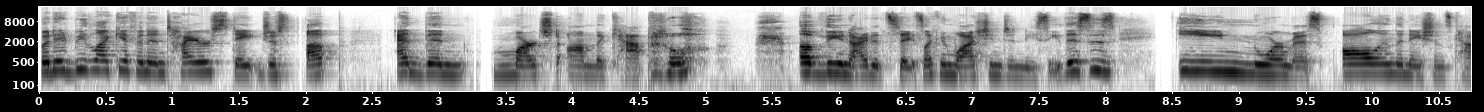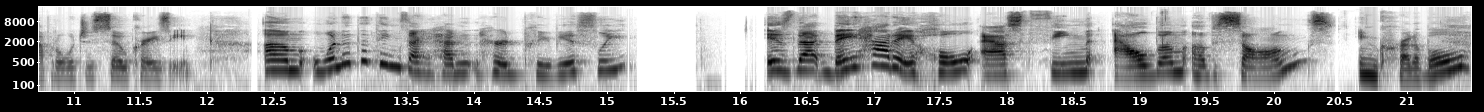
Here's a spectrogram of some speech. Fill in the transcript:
But it'd be like if an entire state just up and then marched on the capital of the United States, like in Washington, D.C. This is enormous, all in the nation's capital, which is so crazy. Um, one of the things I hadn't heard previously is that they had a whole ass theme album of songs Incredible.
